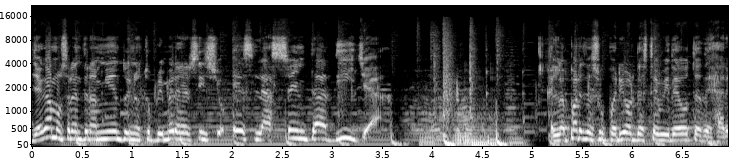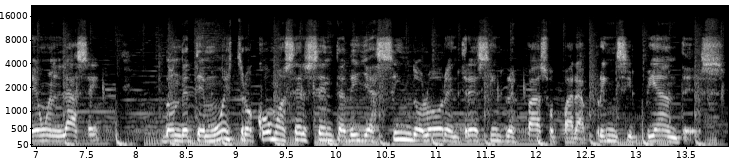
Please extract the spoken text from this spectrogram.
Llegamos al entrenamiento y nuestro primer ejercicio es la sentadilla. En la parte superior de este video te dejaré un enlace donde te muestro cómo hacer sentadillas sin dolor en tres simples pasos para principiantes.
